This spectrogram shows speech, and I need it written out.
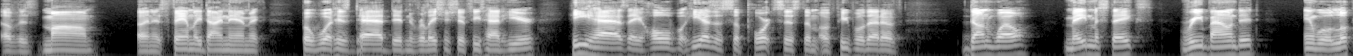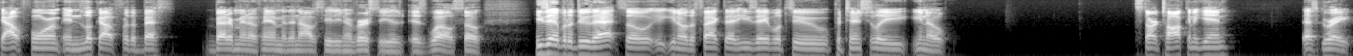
of his mom, and his family dynamic. But what his dad did in the relationships he's had here, he has a whole, he has a support system of people that have done well, made mistakes, rebounded, and we'll look out for him and look out for the best betterment of him, and then obviously the university as, as well. So he's able to do that. So you know the fact that he's able to potentially, you know, start talking again, that's great.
